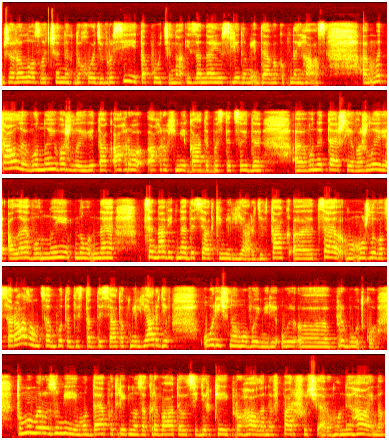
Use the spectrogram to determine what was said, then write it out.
джерело злочинних доходів Росії та Путіна, і за нею слідом іде викопний газ. Е, Метали вони важливі, так агро, агрохімікати, пестициди е, вони теж є важливі, але вони ну не це навіть не десятки мільярдів. Так Е, це можливо все разом. Це буде десь так десяток мільярдів у річному вимірі. Мірі у е, прибутку. Тому ми розуміємо, де потрібно закривати оці дірки і прогалини в першу чергу негайно.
